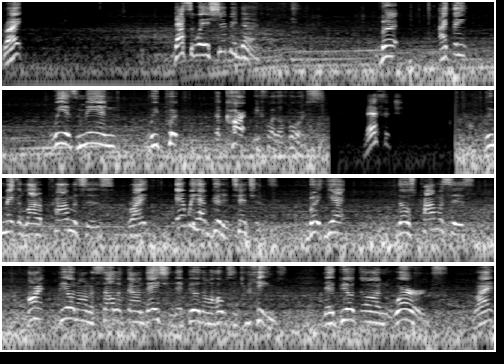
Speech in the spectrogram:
Right? That's the way it should be done. But I think we as men, we put the cart before the horse. Message. We make a lot of promises, right? And we have good intentions, but yet those promises aren't built on a solid foundation. They're built on hopes and dreams. They're built on words, right?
